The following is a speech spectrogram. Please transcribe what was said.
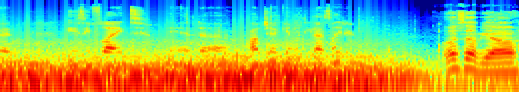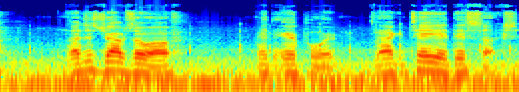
and easy flight. And uh, I'll check in with you guys later. What's up, y'all? I just dropped Xo off at the airport. Now I can tell you that this sucks.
